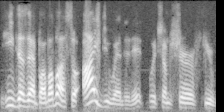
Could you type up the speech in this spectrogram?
he does that blah blah blah. So I do edit it, which I'm sure if you're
